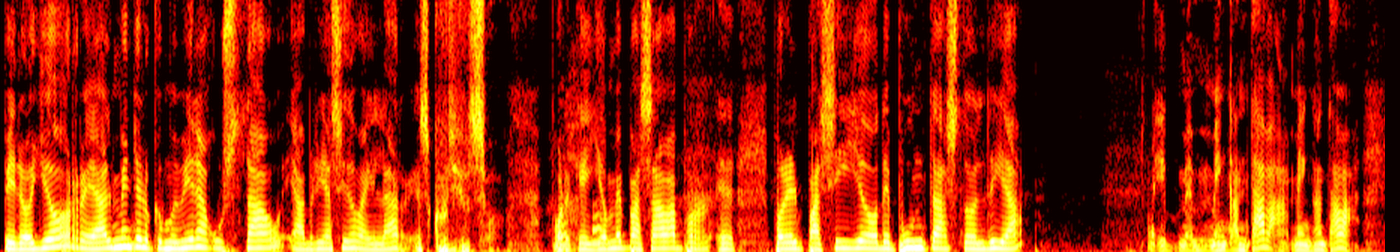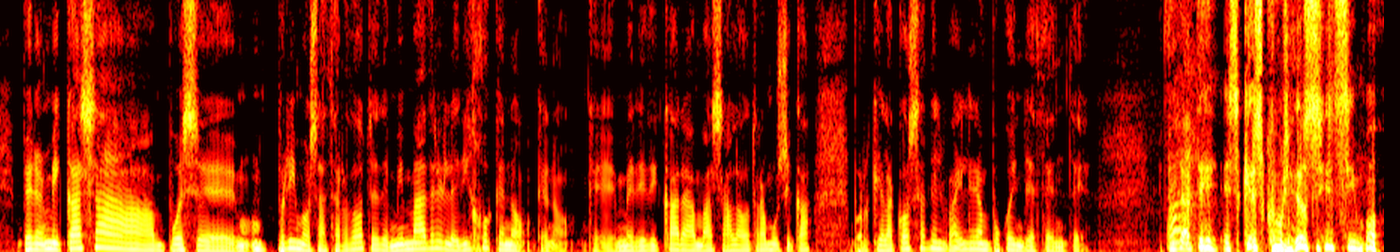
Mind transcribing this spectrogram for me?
pero yo realmente lo que me hubiera gustado habría sido bailar es curioso porque yo me pasaba por, eh, por el pasillo de puntas todo el día me, encantaba, me encantaba. Pero en mi casa, pues eh, un primo sacerdote de mi madre le dijo que no, que no, que me dedicara más a la otra música, porque la cosa del baile era un poco indecente. Fíjate, es que es curiosísimo.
